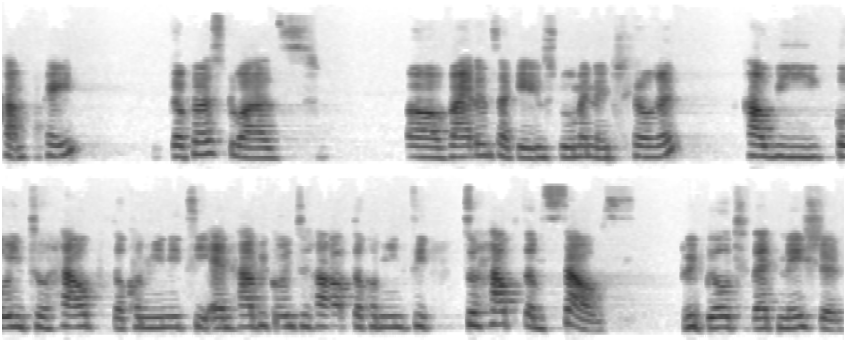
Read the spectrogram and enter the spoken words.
campaign. The first was uh, violence against women and children, how we going to help the community and how we going to help the community to help themselves rebuild that nation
